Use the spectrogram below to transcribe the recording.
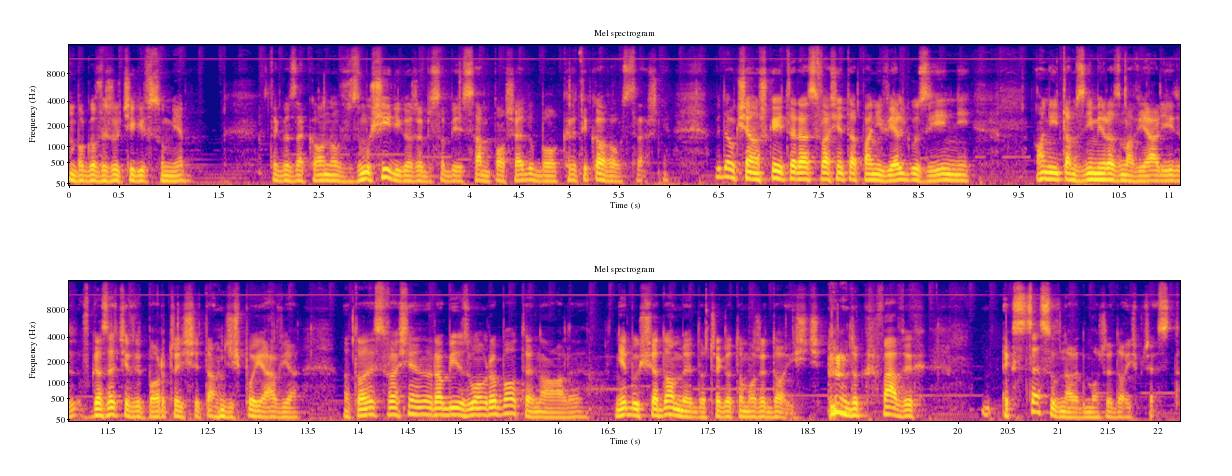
bo go wyrzucili w sumie tego zakonu, zmusili go, żeby sobie sam poszedł, bo krytykował strasznie. Wydał książkę i teraz właśnie ta pani Wielgus i inni oni tam z nimi rozmawiali, w gazecie wyborczej się tam gdzieś pojawia. No to jest właśnie, robi złą robotę, no ale nie był świadomy, do czego to może dojść. do krwawych ekscesów nawet może dojść przez to.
